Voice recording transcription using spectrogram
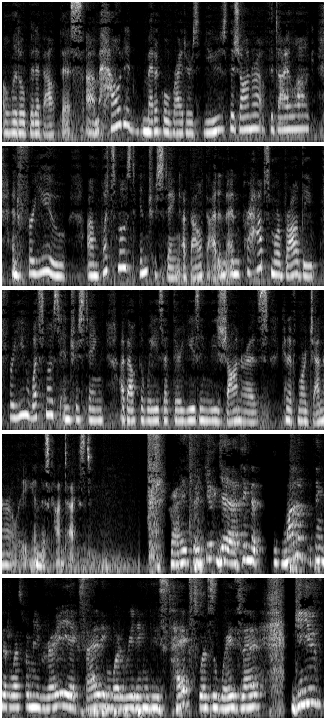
a little bit about this. Um, how did medical writers use the genre of the dialogue? And for you, um, what's interesting about that? And, and perhaps more broadly, for you, what's most interesting about the ways that they're using these genres kind of more generally in this context? Right. Thank you. Yeah, I think that one of the things that was for me very exciting while reading these texts was the way they give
